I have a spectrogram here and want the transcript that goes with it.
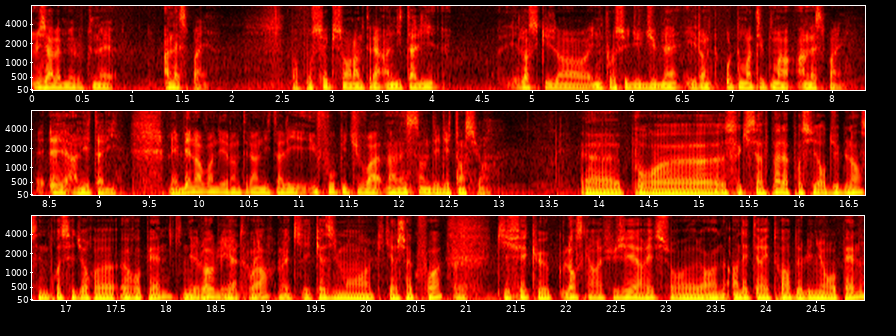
j'allais me retourner en Espagne. Bon, pour ceux qui sont rentrés en Italie, lorsqu'ils ont une procédure Dublin, ils rentrent automatiquement en Espagne et en Italie. Mais bien avant de rentrer en Italie, il faut que tu vas dans un centre de détention. Euh, pour euh, ceux qui savent pas, la procédure Dublin, c'est une procédure euh, européenne qui n'est pas obligatoire, ouais, mais qui est quasiment appliquée à chaque fois, Ouais. qui fait que lorsqu'un réfugié arrive sur un, un des territoires de l'Union européenne,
